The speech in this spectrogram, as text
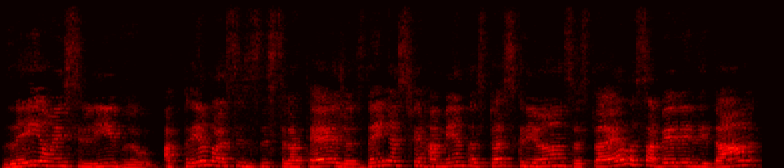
leiam esse livro, aprendam essas estratégias, deem as ferramentas para as crianças, para elas saberem lidar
